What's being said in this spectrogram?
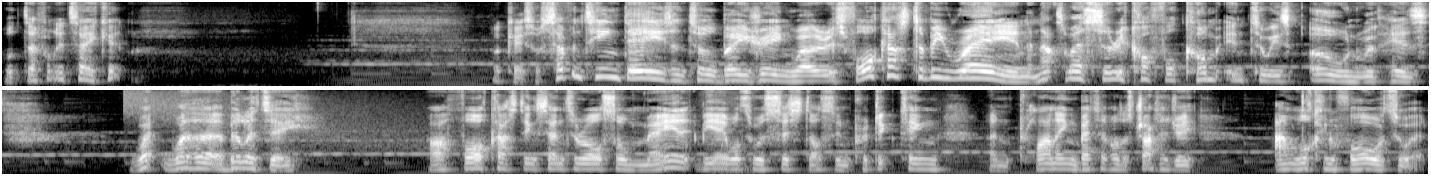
We'll definitely take it. Okay, so 17 days until Beijing, where it is forecast to be rain, and that's where Surikov will come into his own with his wet weather ability. Our forecasting centre also may be able to assist us in predicting and planning better for the strategy. I'm looking forward to it.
